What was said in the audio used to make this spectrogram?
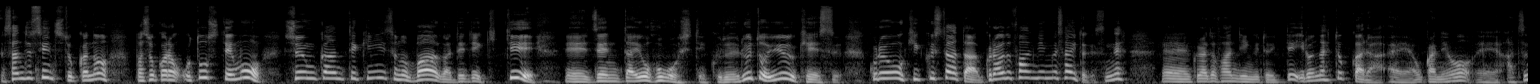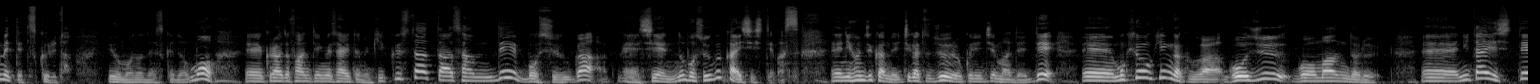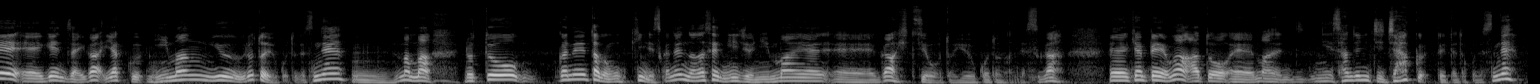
30センチとかの場所から落としても瞬間的にそのバーが出てきて、えー、全体を保護してくれるというケース。これをキックスタータークラウドファンディングサイトですね、えー、クラウドファンディングといっていろんな人から、えー、お金を、え集めて作るというものですけども、えー、クラウドファンディングサイトのキックスターターさんで募集が、えー、支援の募集が開始してます、えー、日本時間の1月16日までで、えー、目標金額が55万ドルえー、に対して、えー、現在が約2万ユーロということですね。うん、まあまあロットがね多分大きいんですかね7022万円、えー、が必要ということなんですが、えー、キャンペーンはあと、えーまあ、30日弱といったところですね。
